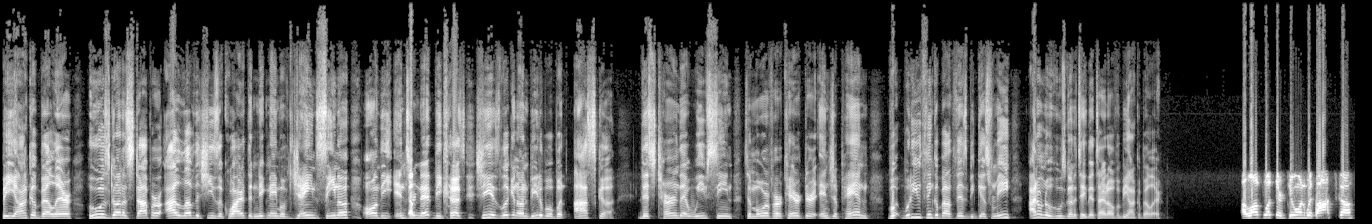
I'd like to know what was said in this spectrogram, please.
Bianca Belair, who is going to stop her? I love that she's acquired the nickname of Jane Cena on the internet yep. because she is looking unbeatable. But Asuka, this turn that we've seen to more of her character in Japan, what, what do you think about this? Because for me, I don't know who's going to take that title off of Bianca Belair. I love what they're doing with Asuka.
